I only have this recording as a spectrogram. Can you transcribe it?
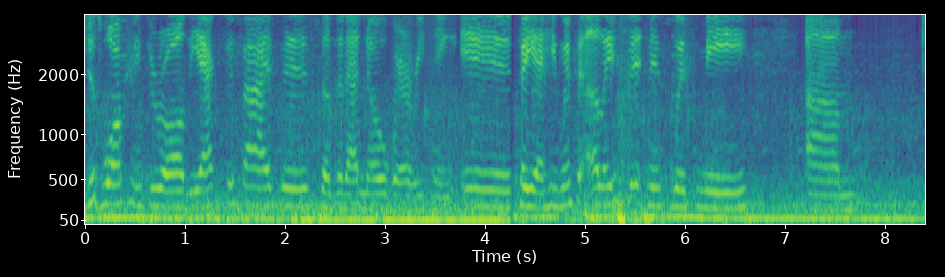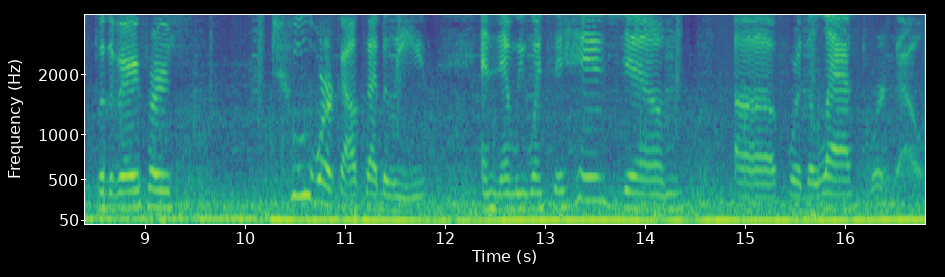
just walk me through all the exercises so that I know where everything is. So yeah, he went to LA Fitness with me um, for the very first two workouts, I believe. And then we went to his gym uh, for the last workout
